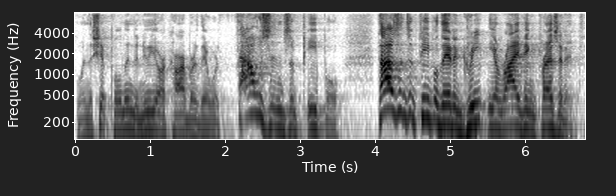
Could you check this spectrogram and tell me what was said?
When the ship pulled into New York Harbor, there were thousands of people, thousands of people there to greet the arriving president.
